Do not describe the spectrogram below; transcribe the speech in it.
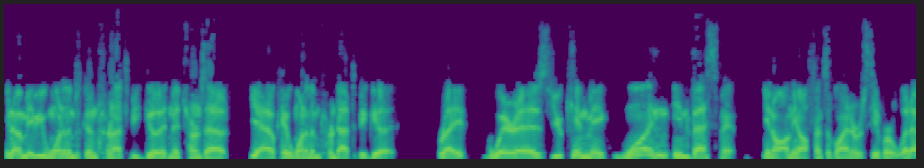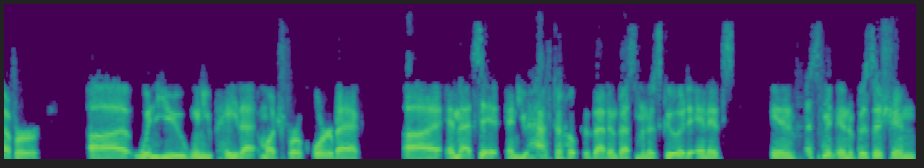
you know maybe one of them is going to turn out to be good, and it turns out yeah okay one of them turned out to be good right? Whereas you can make one investment, you know, on the offensive line or receiver or whatever, uh, when you, when you pay that much for a quarterback, uh, and that's it. And you have to hope that that investment is good. And it's an investment in a position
